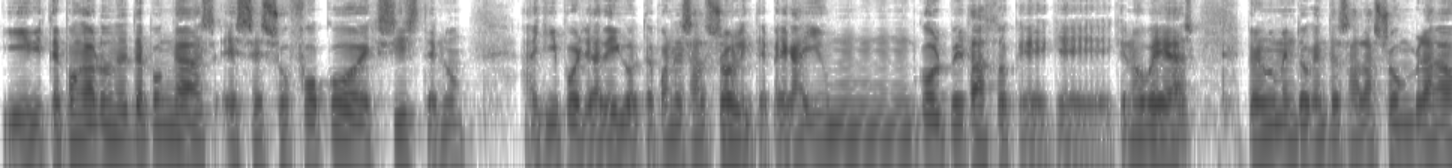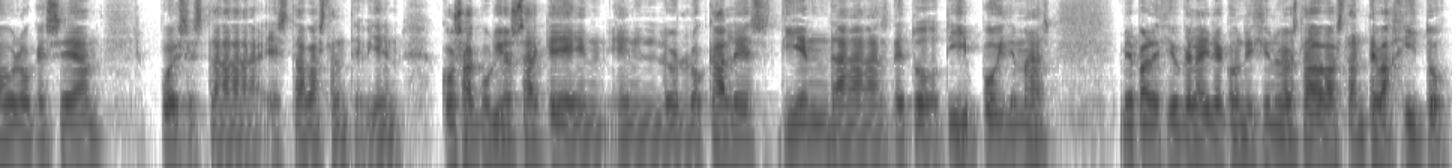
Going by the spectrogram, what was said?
y te pongas donde te pongas, ese sofoco existe, ¿no? Allí, pues ya digo, te pones al sol y te pega ahí un golpetazo que, que, no veas, pero el momento que entres a la sombra o lo que sea, pues está, está bastante bien. Cosa curiosa que en, en los locales, tiendas de todo tipo y demás, me pareció que el aire acondicionado estaba bastante bajito.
